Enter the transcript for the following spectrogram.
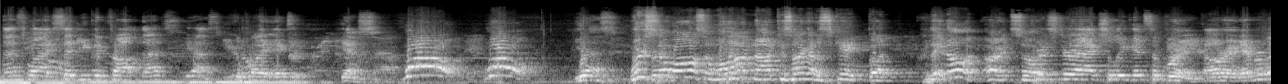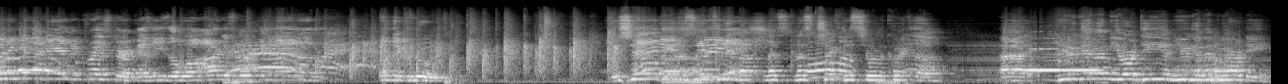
That's why I said you could probably. That's yes. You could probably exit. Yes. Whoa! Whoa! Yes. We're so awesome. Well, I'm not because I got to skate, but they know it. All right, so. Krister actually gets a break. All right, everybody give a hand to Krister because he's the hardest working man on, in the group. We should all be in the same team, but let's let's check this really quick though. Uh, you give him your D and you give him your D.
